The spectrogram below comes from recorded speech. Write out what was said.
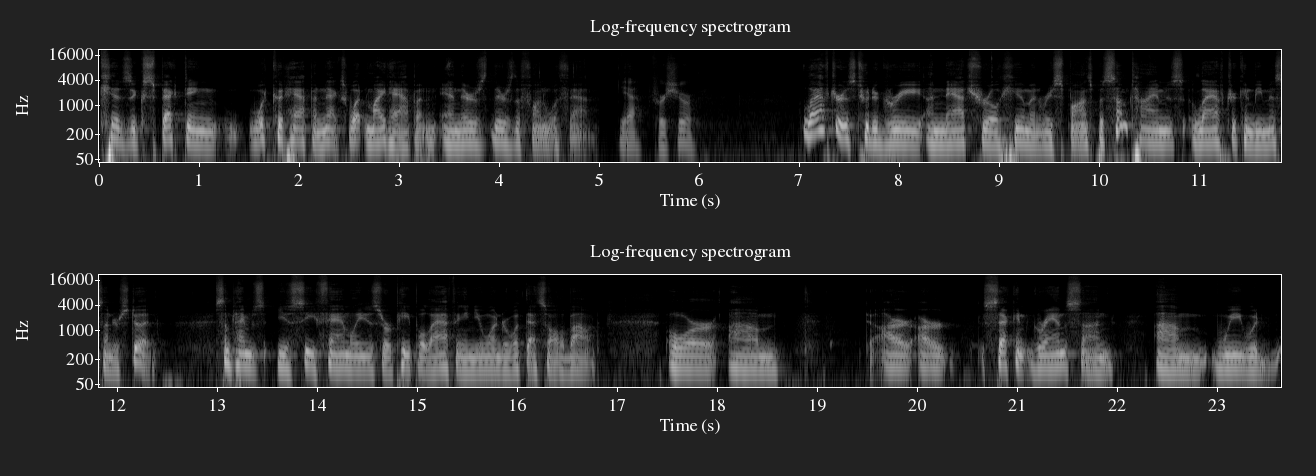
kids expecting what could happen next, what might happen, and there's there's the fun with that. Yeah, for sure. Laughter is to a degree a natural human response, but sometimes laughter can be misunderstood. Sometimes you see families or people laughing and you wonder what that's all about. Or um, our, our second grandson, um, we would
